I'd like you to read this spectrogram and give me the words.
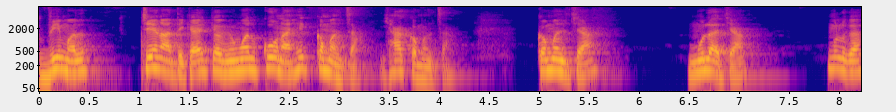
विमलचे नाते काय किंवा विमल कोण आहे? कमलचा. ह्या कमलचा. कमलच्या मुलाच्या मुलगा.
